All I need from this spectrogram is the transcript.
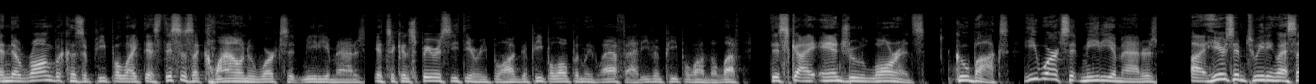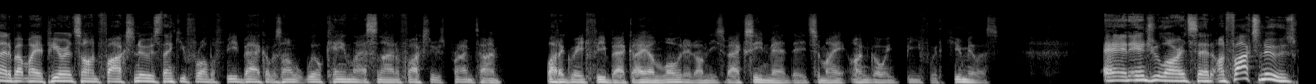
And they're wrong because of people like this. This is a clown who works at Media Matters. It's a conspiracy theory blog that people openly laugh at, even people on the left. This guy, Andrew Lawrence, Goobox, he works at Media Matters. Uh, here's him tweeting last night about my appearance on Fox News. Thank you for all the feedback. I was on with Will Cain last night on Fox News Primetime. A lot of great feedback. I unloaded on these vaccine mandates and my ongoing beef with Cumulus. And Andrew Lawrence said on Fox News,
